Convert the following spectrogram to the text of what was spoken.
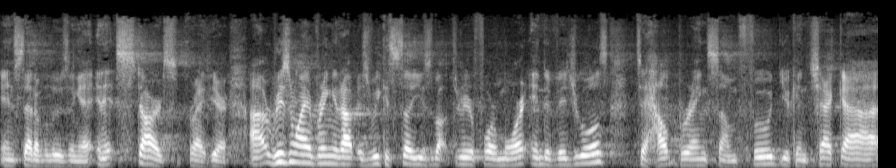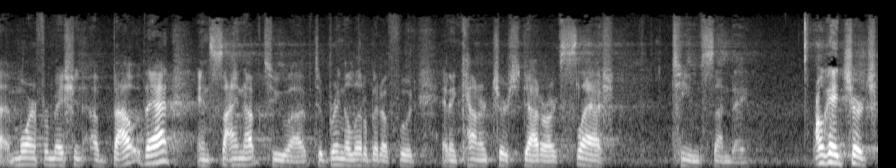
instead of losing it. And it starts right here. Uh, reason why I bring it up is we could still use about three or four more individuals to help bring some food. You can check uh, more information about that and sign up to, uh, to bring a little bit of food at encounterchurch.org slash Team Sunday. Okay, church,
